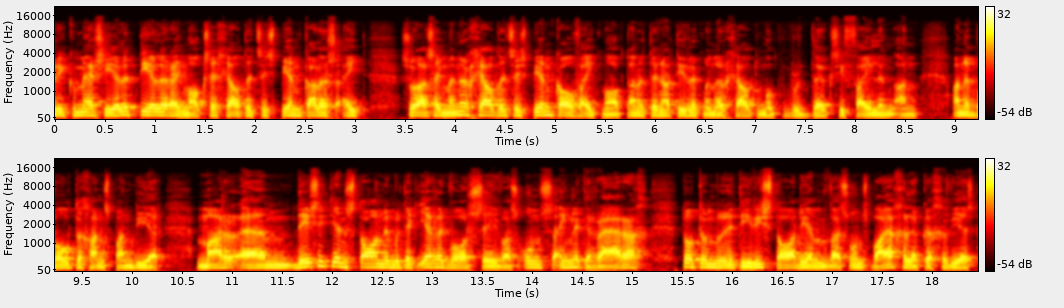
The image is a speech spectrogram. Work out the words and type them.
Vir die kommersiële teeler, hy maak sy geld uit sy speenkalvers uit. So as hy minder geld uit sy speenkalf uitmaak, dan het hy natuurlik minder geld om op 'n produksieveiling aan aan 'n bul te gaan spandeer. Maar ehm um, desnieteenstaande moet ek eerlikwaar sê, was ons eintlik regtig tot en met hierdie stadium was ons baie gelukkig geweest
